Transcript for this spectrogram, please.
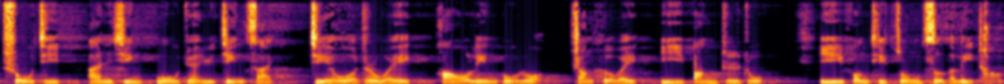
庶几安心募捐于晋塞。借我之为号令部落，尚可为一邦之主，以奉其宗嗣的立场。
